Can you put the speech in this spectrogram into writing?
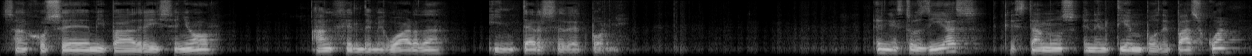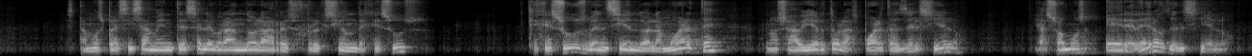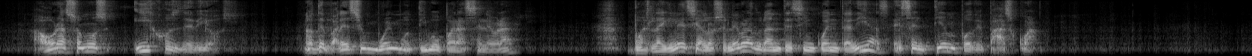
San José, mi Padre y Señor, Ángel de mi guarda, interceded por mí. En estos días que estamos en el tiempo de Pascua, estamos precisamente celebrando la resurrección de Jesús, que Jesús venciendo a la muerte nos ha abierto las puertas del cielo. Ya somos herederos del cielo. Ahora somos hijos de Dios. ¿No te parece un buen motivo para celebrar? Pues la iglesia lo celebra durante 50 días, es el tiempo de Pascua.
